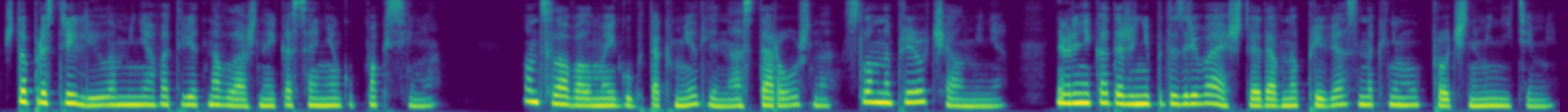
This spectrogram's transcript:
что прострелило меня в ответ на влажные касания губ Максима. Он целовал мои губы так медленно, осторожно, словно приручал меня, наверняка даже не подозревая, что я давно привязана к нему прочными нитями.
